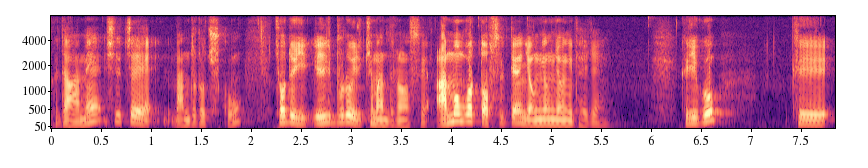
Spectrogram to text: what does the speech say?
그 다음에 실제 만들어주고 저도 일부러 이렇게 만들어 놨어요. 아무것도 없을 때는 000이 되게 그리고 그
